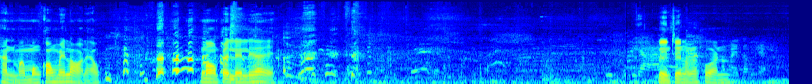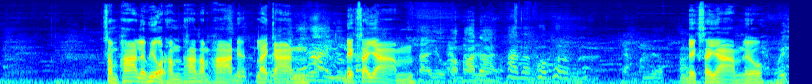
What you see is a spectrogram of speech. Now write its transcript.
หันมามองกล้องไม่หล่อแล้ว มองไปเรื่อยๆหรือจริงๆเราไม่ควร สัมภาษณ์เลยพี่โอทำท่าสัมภาษณ์เนี่ยรายการเด็กสยาม ถ่ายอยู่สัมภาษณ์ได้เหรอถ่ายแบบเพ้อเพ้อเด็กสยามเร็วอุ๊ย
